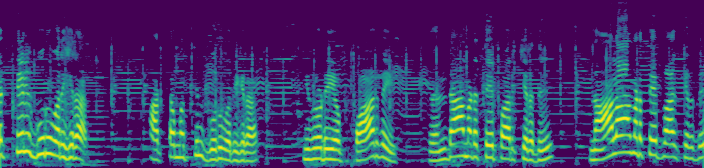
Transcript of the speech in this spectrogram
எட்டில் குரு வருகிறார். அட்டமத்தில் குரு வருகிறார். இவருடைய பார்வை ரெண்டாம் இடத்தை பார்க்கிறது நாலாம் இடத்தை பார்க்கிறது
